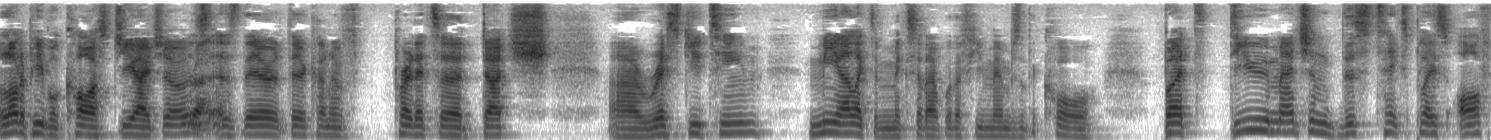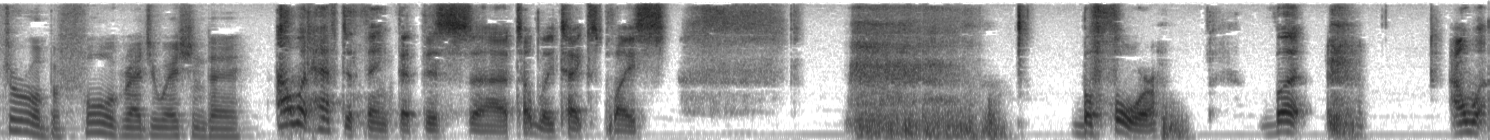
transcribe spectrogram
A lot of people cast GI Joes Right. as their their kind of Predator Dutch uh, rescue team. Me, I like to mix it up with a few members of the Corps. But do you imagine this takes place after or before graduation day? I would have to think that this uh, totally takes place before, but I, w-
